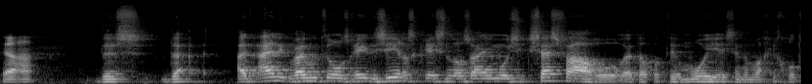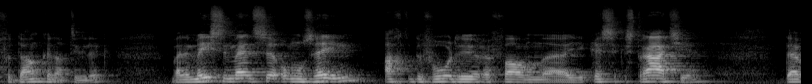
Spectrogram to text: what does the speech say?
Ja. Dus de, uiteindelijk, wij moeten ons realiseren als christenen, als wij een mooi succesverhaal horen, dat dat heel mooi is en dan mag je God verdanken natuurlijk. Maar de meeste mensen om ons heen, achter de voordeuren van uh, je christelijke straatje, daar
